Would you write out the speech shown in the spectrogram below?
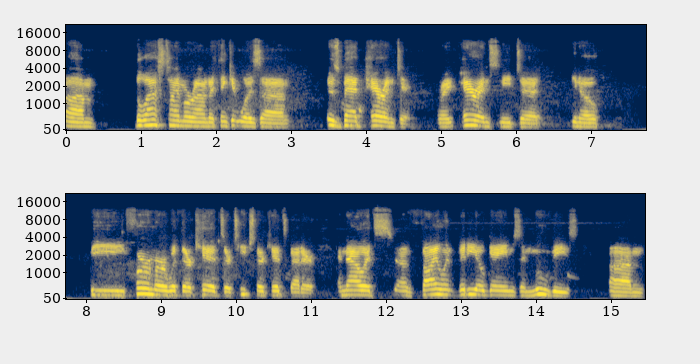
um, the last time around, I think it was uh, it was bad parenting. Right, parents need to, you know, be firmer with their kids or teach their kids better. And now it's uh, violent video games and movies. Um,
